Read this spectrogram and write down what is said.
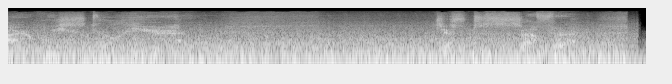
Why are we still here? Just to suffer?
